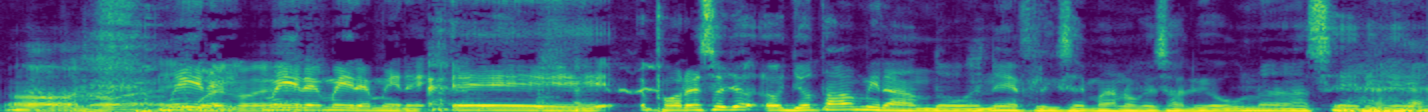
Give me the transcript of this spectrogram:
No, no. es Mire, bueno, es- mire, mire, mire. Eh, por eso yo, yo estaba mirando en Netflix, hermano, que salió una serie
